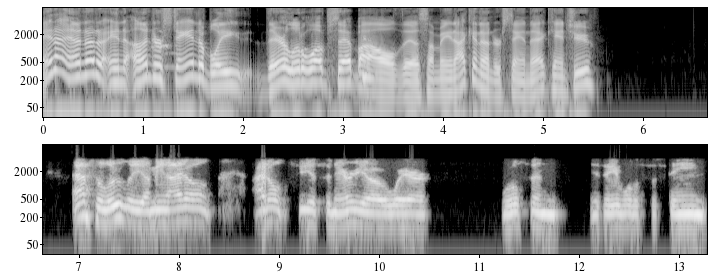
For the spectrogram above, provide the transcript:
and I, and understandably, they're a little upset by all this. I mean, I can understand that, can't you? Absolutely. I mean, I don't. I don't see a scenario where Wilson is able to sustain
